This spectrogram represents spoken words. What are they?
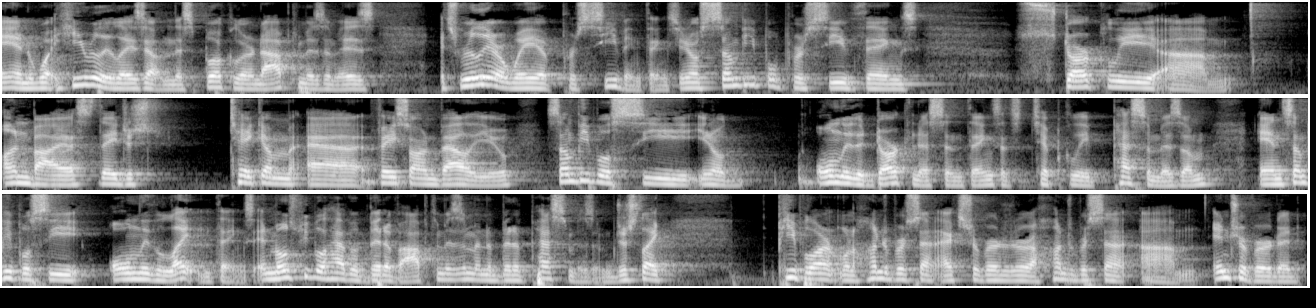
And what he really lays out in this book, Learned Optimism, is it's really our way of perceiving things. You know, some people perceive things starkly um, unbiased, they just take them at face on value. Some people see, you know, only the darkness in things. That's typically pessimism. And some people see only the light in things. And most people have a bit of optimism and a bit of pessimism. Just like people aren't 100% extroverted or 100% um, introverted,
